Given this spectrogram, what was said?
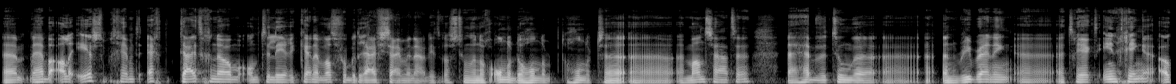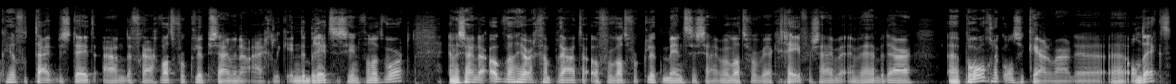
Um, we hebben allereerst op een gegeven moment echt tijd genomen om te leren kennen wat voor bedrijf zijn we nou. Dit was toen we nog onder de 100, 100 uh, man zaten. Uh, hebben we toen we uh, een rebranding uh, traject ingingen ook heel veel tijd besteed aan de vraag wat voor club zijn we nou eigenlijk in de breedste zin van het woord. En we zijn daar ook wel heel erg gaan praten over wat voor club mensen zijn we, wat voor werkgever zijn we. En we hebben daar per ongeluk onze kernwaarden ontdekt.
